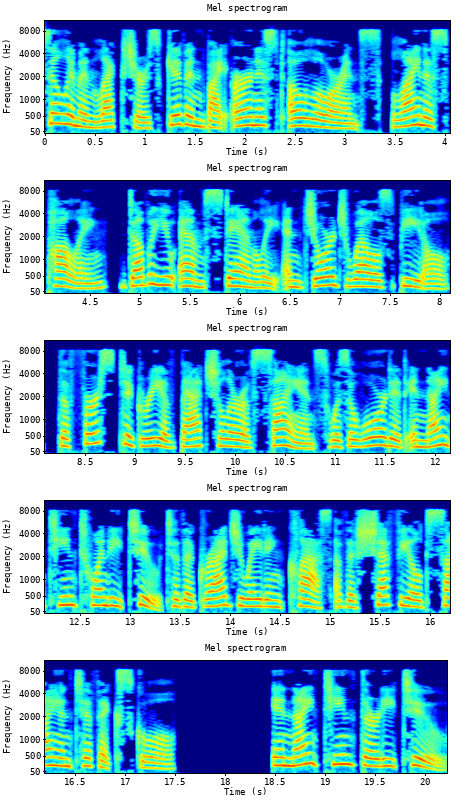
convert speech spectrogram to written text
Silliman Lectures given by Ernest O. Lawrence, Linus Pauling, W. M. Stanley and George Wells Beadle. The first degree of Bachelor of Science was awarded in 1922 to the graduating class of the Sheffield Scientific School. In 1932,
